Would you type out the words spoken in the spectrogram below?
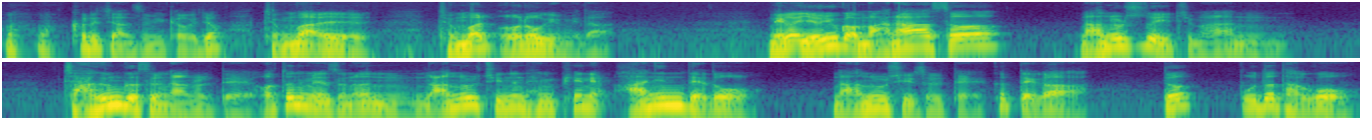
그렇지 않습니까? 그죠? 정말 정말 어록입니다. 내가 여유가 많아서 나눌 수도 있지만 작은 것을 나눌 때 어떤 의미에서는 나눌 수 있는 행편이 아닌데도 나눌 수 있을 때 그때가 더 뿌듯하고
